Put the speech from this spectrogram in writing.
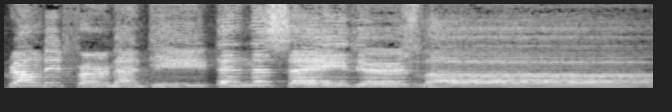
grounded firm and deep in the Savior's love.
